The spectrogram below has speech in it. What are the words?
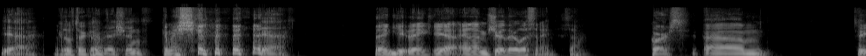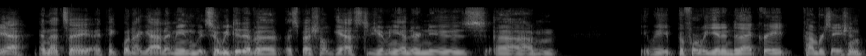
yeah. Is that they're? Commission. Commission. Yeah, Thank you. Thank you. Yeah. And I'm sure they're listening. So of course. Um, so yeah, and that's a I think what I got. I mean, so we did have a, a special guest. Did you have any other news? Um, we before we get into that great conversation.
